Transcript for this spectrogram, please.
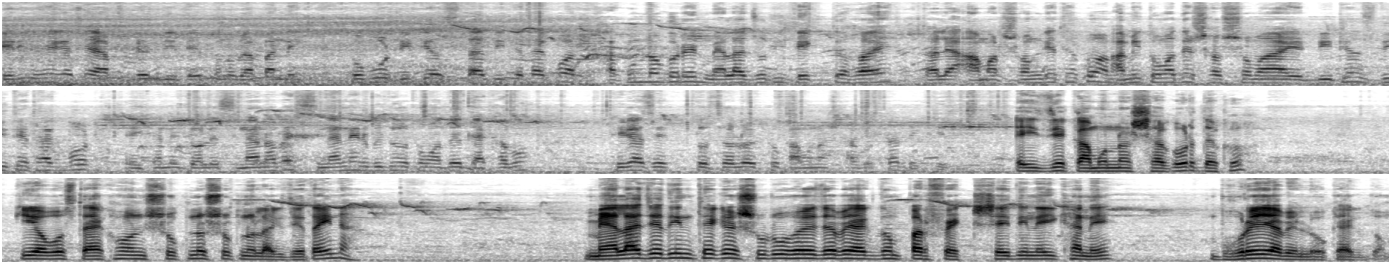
দেরি হয়ে গেছে আপডেট দিতে, কোনো ব্যাপার নেই। তবুও ডিটেলসটা দিতে থাকব আর ঠাকুরনগরের মেলা যদি দেখতে হয়, তাহলে আমার সঙ্গে থেকো। আমি তোমাদের সবসময় ডিটেলস দিতে থাকব। এইখানে জলে স্নান হবে। স্নানের ভিডিও তোমাদের দেখাবো। ঠিক আছে? তো চলো একটু কামনার সাগরটা দেখিয়ে এই যে কামনার সাগর, দেখো। কি অবস্থা? এখন শুকনো শুকনো লাগছে, তাই না? মেলা যেদিন থেকে শুরু হয়ে যাবে একদম পারফেক্ট সেই দিন এইখানে ভরে যাবে লোক একদম।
